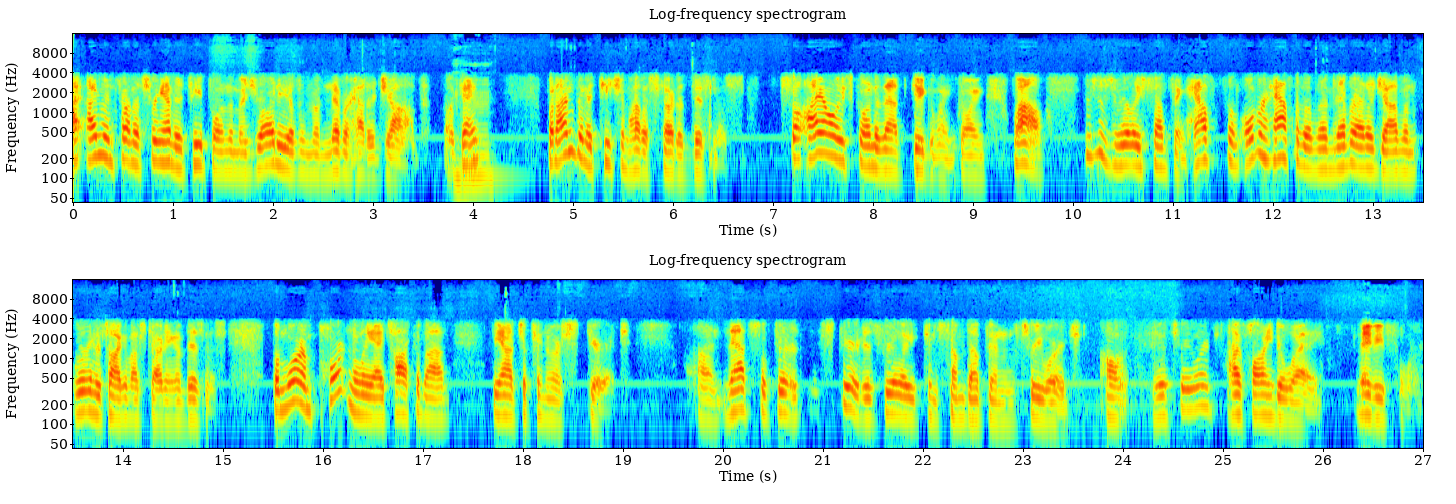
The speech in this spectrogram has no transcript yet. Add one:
I, I'm in front of 300 people, and the majority of them have never had a job. Okay, mm-hmm. but I'm going to teach them how to start a business. So I always go into that giggling, going, "Wow, this is really something." Half of them, over half of them, have never had a job, and we're going to talk about starting a business. But more importantly, I talk about the entrepreneur spirit uh, that spirit is really can summed up in three words. Oh, is it three words? I'll find a way. Maybe four.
